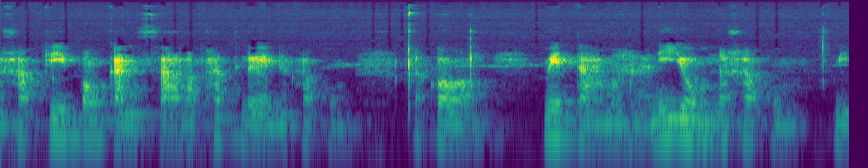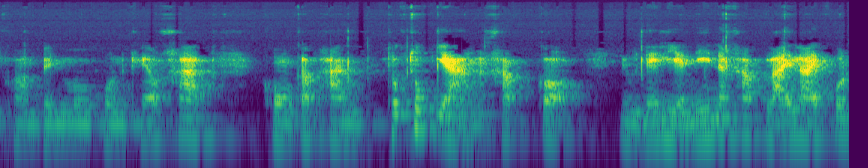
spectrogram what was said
นะครับ ที่ป้องกันสารพัดเลยนะครับ ผมแล้วก็เมตตามหานิยมนะครับ ผมมีความเป็นมงคลแค้วคาดคงกระพันทุกๆอย่างนะครับ ก็อยู่ในเหรียญนี้นะครับ หลายๆ คน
